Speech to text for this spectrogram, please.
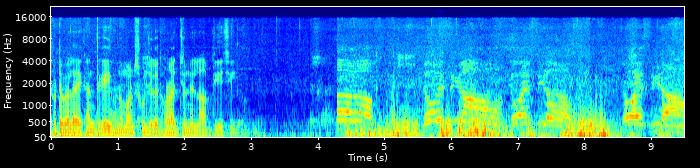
ছোটবেলায় এখান থেকেই হনুমান সূর্যকে ধরার জন্য লাভ দিয়েছিল। জয় শ্রীরাম জয় শ্রীরাম জয় শ্রীরাম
